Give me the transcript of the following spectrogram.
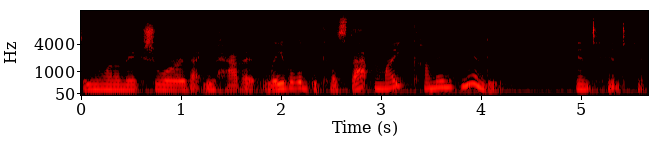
So you want to make sure that you have it labeled because that might come in handy. Hint, hint, hint.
